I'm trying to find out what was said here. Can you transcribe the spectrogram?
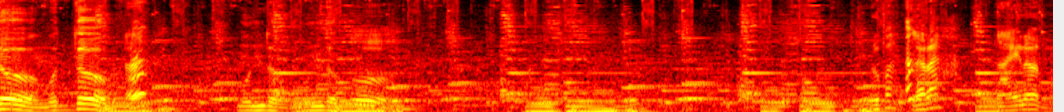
ముద్దు ముద్దు. ముందు ముందు. రూపా లేరా? నాయనారు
